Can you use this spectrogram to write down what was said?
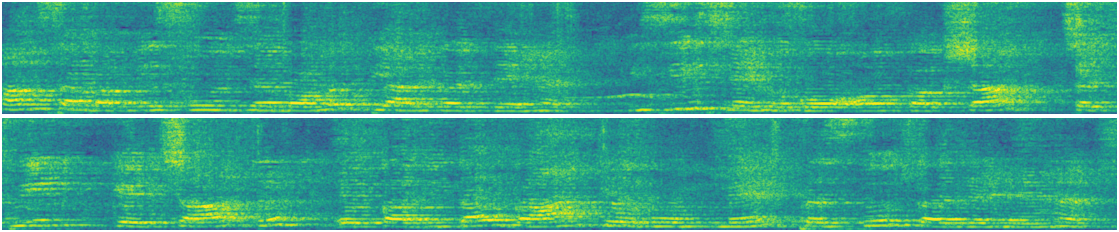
हम सब अपने स्कूल से बहुत प्यार करते हैं। इसी स्नेह को और कक्षा छठवीं के छात्र एक कविता गान के रूप में प्रस्तुत कर रहे हैं।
